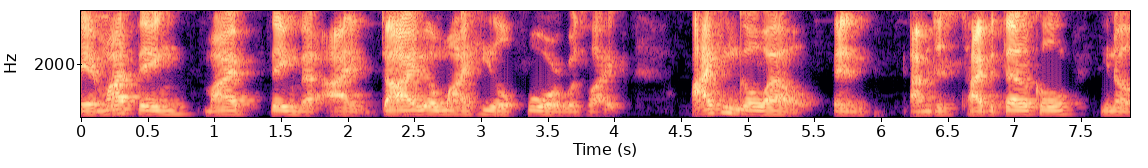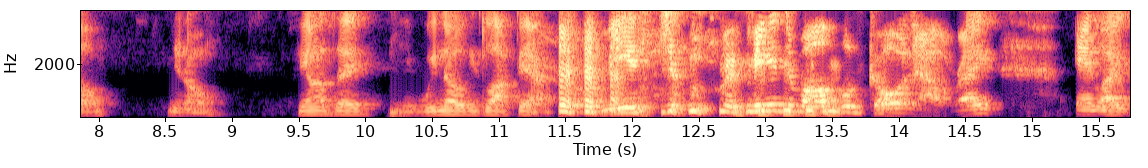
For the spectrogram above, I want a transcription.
And my thing, my thing that I died on my heel for was like, I can go out and I'm just hypothetical, you know, you know, fiance, we know he's locked down. me and Jam- me and Jamal was going out, right? And like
